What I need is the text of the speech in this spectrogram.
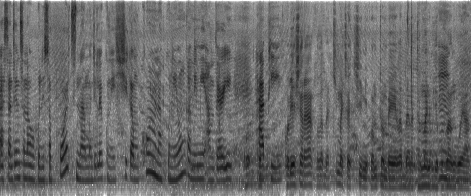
asanteni sana kwa kunisupport na mwendelee kunishika mkono na kuniunga. Mimi I'm very happy kwa biashara yako labda kima cha chini kwa mtu ambaye labda anatamani kuja kuvaa nguo yako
